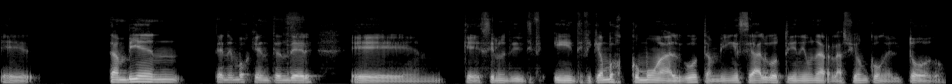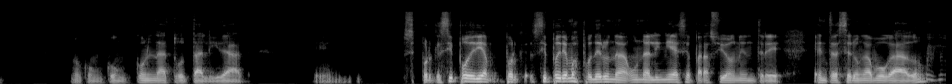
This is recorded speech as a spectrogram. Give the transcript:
eh, también tenemos que entender eh, que si lo identificamos como algo, también ese algo tiene una relación con el todo. ¿No? con, con, con la totalidad. Eh, porque sí, podría, porque sí podríamos poner una, una línea de separación entre, entre ser un abogado uh -huh.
